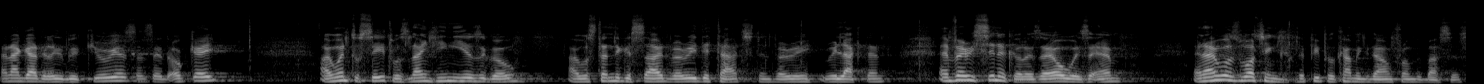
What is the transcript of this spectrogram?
And I got a little bit curious. I said, okay. I went to see it, was 19 years ago. I was standing aside, very detached and very reluctant, and very cynical, as I always am. And I was watching the people coming down from the buses.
